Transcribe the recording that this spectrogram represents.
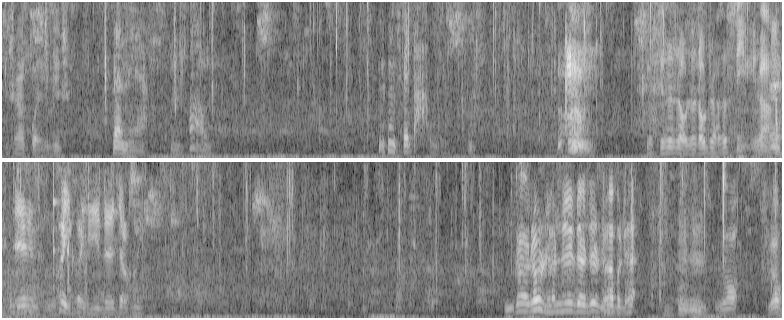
鸡翅还贵于鸡翅。真的。嗯啊。太大了。那其实肉质肉质还是细是吧？哎，这可以可以，这这可以。你这肉吃，你这这吃不吃？嗯嗯，有有，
